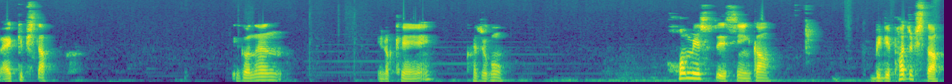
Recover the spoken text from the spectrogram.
아끼시다 이거는 이렇게 가지고 홈일 수도 있으니까 미리 파줍시다.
